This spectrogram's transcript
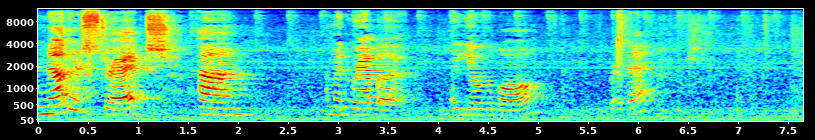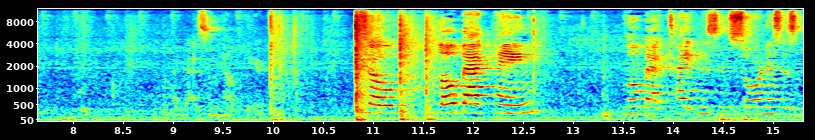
Another stretch, um, I'm going to grab a, a yoga ball. Right back. I got some help here. So low back pain, low back tightness and soreness is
